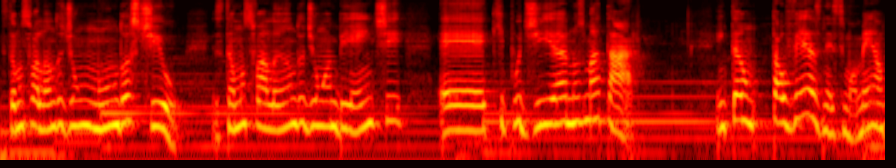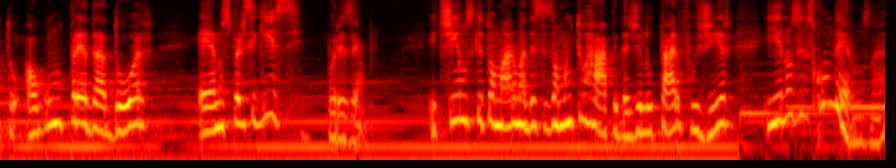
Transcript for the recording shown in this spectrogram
Estamos falando de um mundo hostil. Estamos falando de um ambiente é, que podia nos matar. Então, talvez nesse momento algum predador é, nos perseguisse, por exemplo. E tínhamos que tomar uma decisão muito rápida de lutar, fugir e nos escondermos, né?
